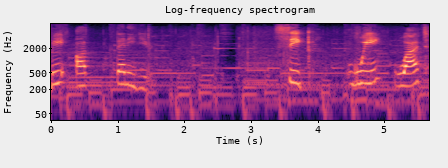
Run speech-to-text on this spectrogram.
be a teenager. 6. We watch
